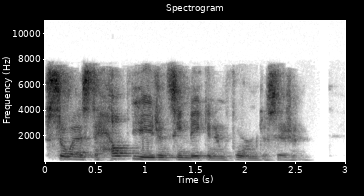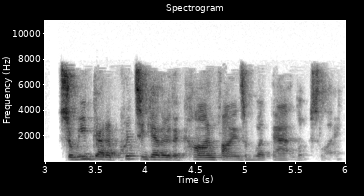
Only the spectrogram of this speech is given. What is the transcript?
so as to help the agency make an informed decision. So we've got to put together the confines of what that looks like.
